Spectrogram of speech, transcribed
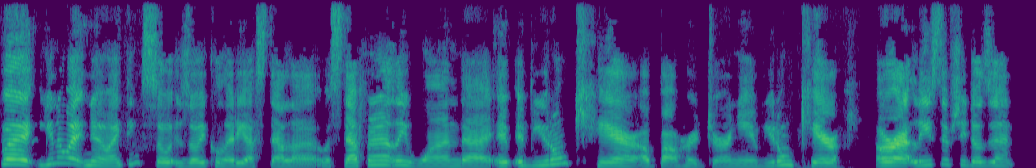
but you know what? No, I think so Zoe Colletti as Stella was definitely one that if, if you don't care about her journey, if you don't care, or at least if she doesn't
